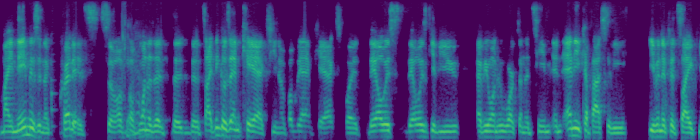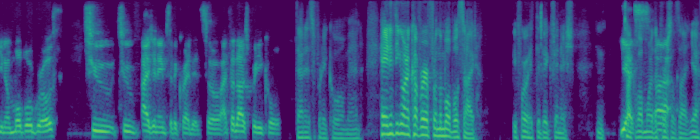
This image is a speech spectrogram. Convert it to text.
my name is in the credits. So of, of one of the, the the I think it was MKX, you know, probably MKX, but they always they always give you everyone who worked on the team in any capacity, even if it's like you know mobile growth, to to add your name to the credits. So I thought that was pretty cool. that is pretty cool, man. Hey, anything you want to cover from the mobile side before we hit the big finish and talk about Yes, more of the uh, personal side? Yeah.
